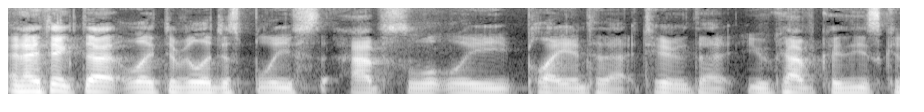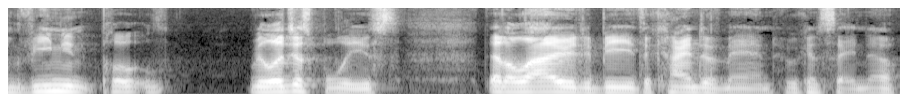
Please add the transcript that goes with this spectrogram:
And I think that like the religious beliefs absolutely play into that too. That you have these convenient po- religious beliefs that allow you to be the kind of man who can say no.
